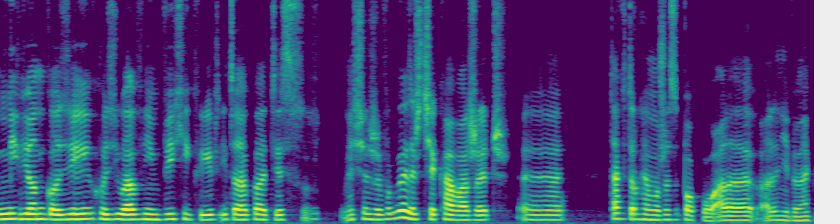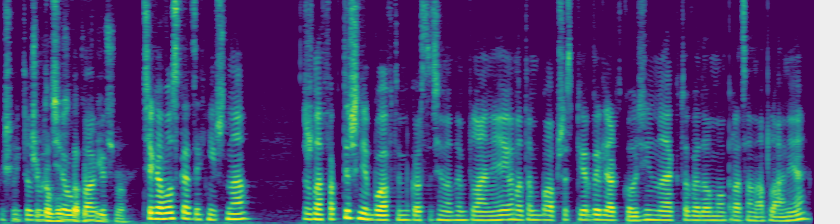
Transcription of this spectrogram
milion godzin chodziła w nim Vicky i to akurat jest, myślę, że w ogóle też ciekawa rzecz. e, tak trochę może z boku, ale, ale nie wiem, jakoś mi to zwróciło uwagę. techniczna. Ciekawostka techniczna, że ona faktycznie była w tym gorsecie na tym planie i ona tam była przez pierdyliard godzin, no jak to wiadomo, praca na planie.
